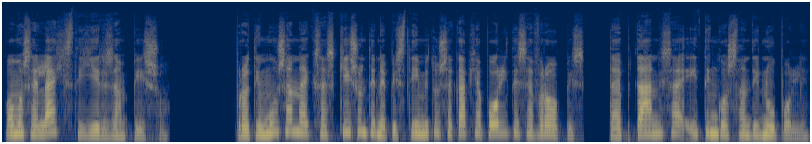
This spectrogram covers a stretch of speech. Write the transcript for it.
όμως ελάχιστοι γύριζαν πίσω. Προτιμούσαν να εξασκήσουν την επιστήμη τους σε κάποια πόλη της Ευρώπης, τα Επτάνησα ή την Κωνσταντινούπολη.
